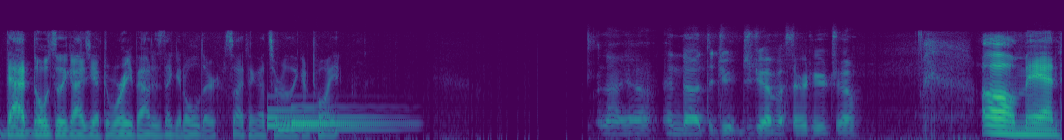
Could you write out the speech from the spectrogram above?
that those are the guys you have to worry about as they get older. So I think that's a really good point. No, yeah. And uh, did you did you have a third here, Joe? Oh man,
